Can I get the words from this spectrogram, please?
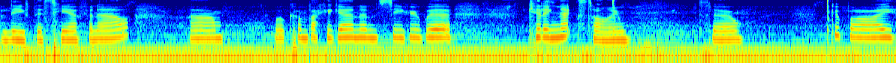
leave this here for now. Um, we'll come back again and see who we're killing next time. So, goodbye.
